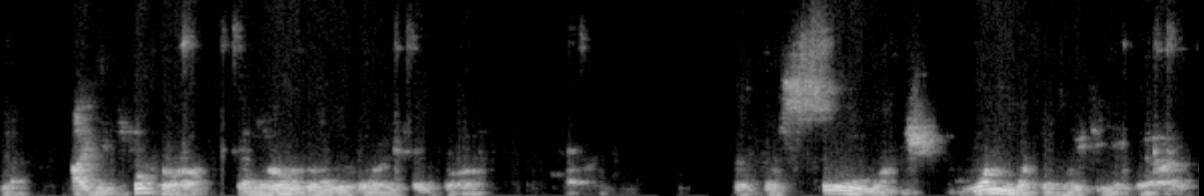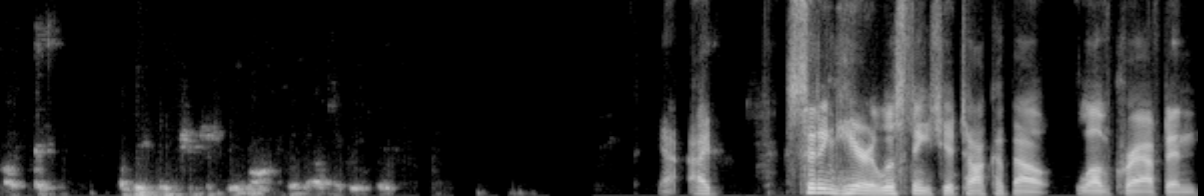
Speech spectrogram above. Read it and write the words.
yeah, I read folklore, then they're only going to look at folklore. But there's so much wonderful writing out there, I think. I think we should just be marketed as a good book. Yeah, I sitting here listening to you talk about Lovecraft and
